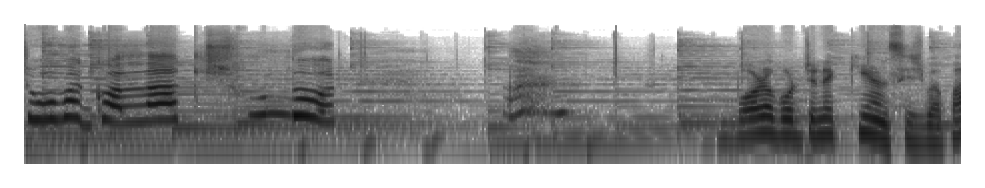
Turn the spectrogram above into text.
সৌভাগ্য আল্লাহ কি সুন্দর। বড় বড় জন্য কি আনছিস বাবা?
